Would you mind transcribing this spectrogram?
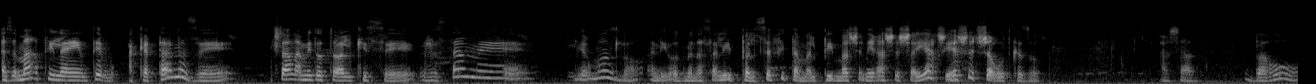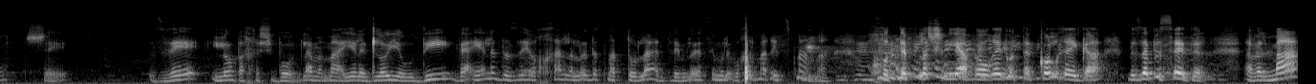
אז אמרתי להם, תראו, הקטן הזה, אפשר להעמיד אותו על כיסא, וסתם אה, לרמוז לו. אני עוד מנסה להתפלסף איתם על פי מה שנראה ששייך, שיש אפשרות כזאת. עכשיו, ברור שזה לא בחשבון. למה? מה, הילד לא יהודי, והילד הזה יאכל, אני לא יודעת מה תולד, והם לא ישימו לב, אוכל מהרצפה, מה? הוא חוטף לשנייה והורג אותה כל רגע, וזה בסדר. אבל מה?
